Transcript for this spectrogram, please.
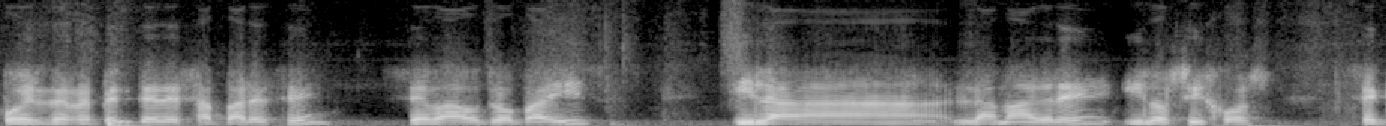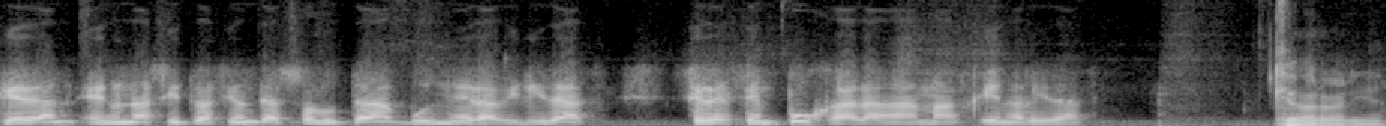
pues de repente desaparece, se va a otro país y la, la madre y los hijos se quedan en una situación de absoluta vulnerabilidad. Se les empuja a la marginalidad. Qué barbaridad.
